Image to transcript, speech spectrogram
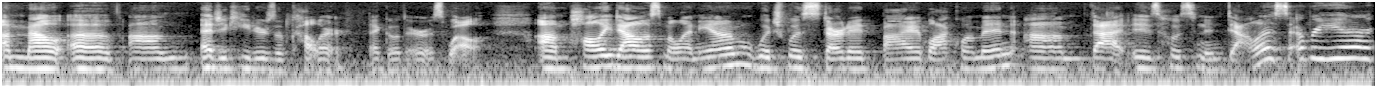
amount of um, educators of color that go there as well. Um, Poly Dallas Millennium, which was started by a black woman um, that is hosted in Dallas every year,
